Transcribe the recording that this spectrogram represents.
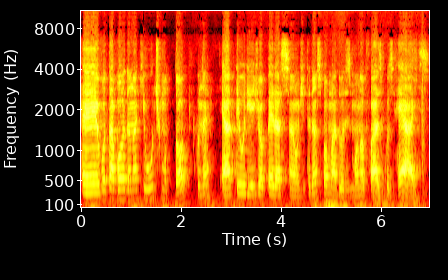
É, eu vou estar abordando aqui o último tópico, né? É a teoria de operação de transformadores monofásicos reais.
